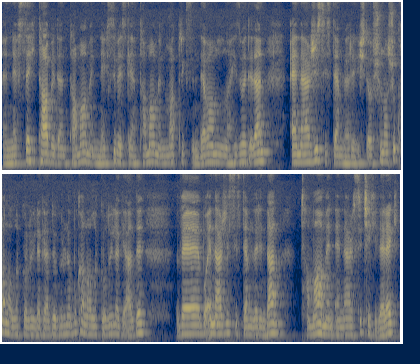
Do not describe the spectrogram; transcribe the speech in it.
nefse hitap eden, tamamen nefsi besleyen, tamamen Matrix'in devamlılığına hizmet eden enerji sistemleri işte şuna şu kanallık yoluyla geldi, öbürüne bu kanallık yoluyla geldi ve bu enerji sistemlerinden tamamen enerjisi çekilerek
